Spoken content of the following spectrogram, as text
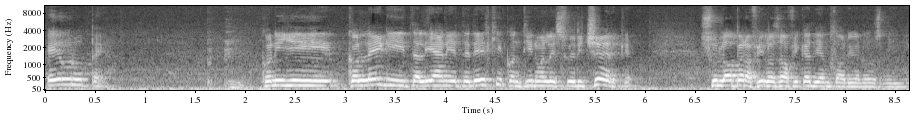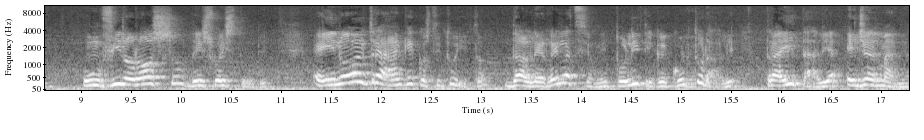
europeo. Con i colleghi italiani e tedeschi continua le sue ricerche sull'opera filosofica di Antonio Rosmini, un filo rosso dei suoi studi e inoltre anche costituito dalle relazioni politiche e culturali tra Italia e Germania,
